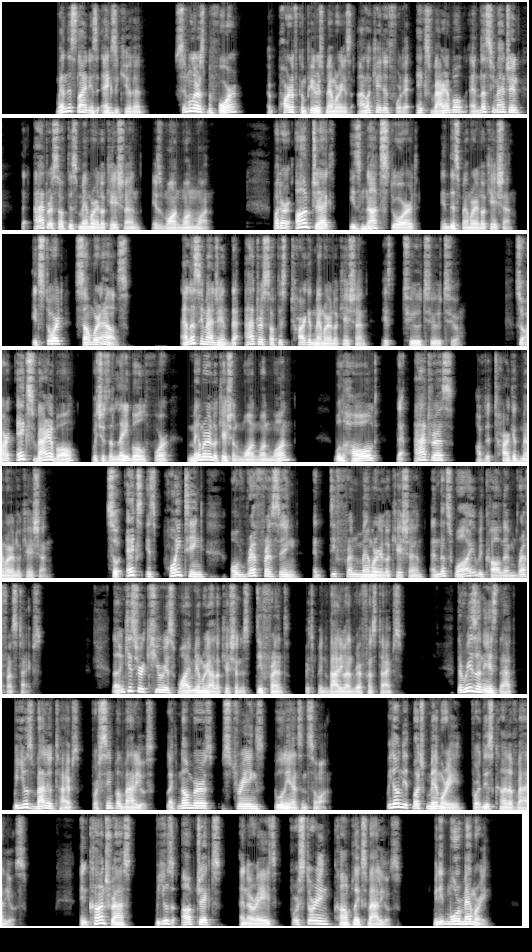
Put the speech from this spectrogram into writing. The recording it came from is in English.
When this line is executed, similar as before, a part of computer's memory is allocated for the x variable, and let's imagine the address of this memory location is 111. But our object is not stored in this memory location. It's stored somewhere else. And let's imagine the address of this target memory location is 222. So our x variable, which is a label for memory location 111 will hold the address of the target memory location. So X is pointing or referencing a different memory location, and that's why we call them reference types. Now, in case you're curious why memory allocation is different between value and reference types, the reason is that we use value types for simple values like numbers, strings, booleans, and so on. We don't need much memory for these kind of values. In contrast, we use objects and arrays for storing complex values. We need more memory.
